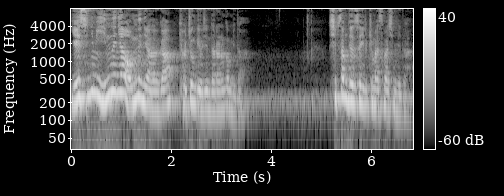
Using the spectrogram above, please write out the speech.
예수님이 있느냐 없느냐가 결정되어진다라는 겁니다. 13절에서 이렇게 말씀하십니다.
